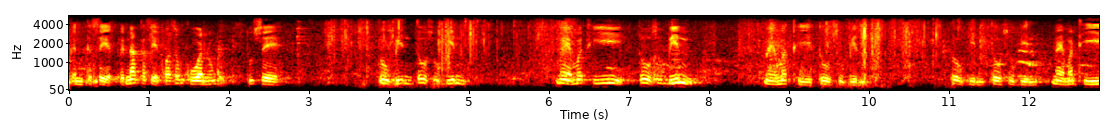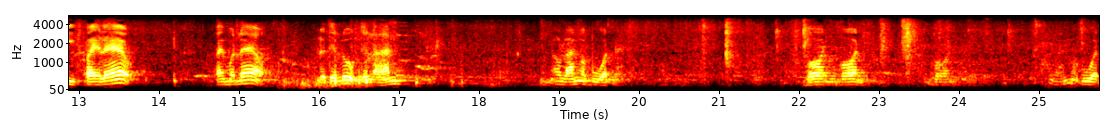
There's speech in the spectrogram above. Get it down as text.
เป็นเกษตรเป็นนักเกษตรพอสมควรลุงตู้เซตู้บิน ตู้สุบิน แม่มาทีตู้สุบิน แม่มาทีตู้สุบินตู้บินตู้สุบิน แม่มาทีไปแล้ว ไปหมดแล้ว เหลือแต่ลูกแต่หลาน เอาหลานมาบวชนะบอนบอนบอนหลานมาบวช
